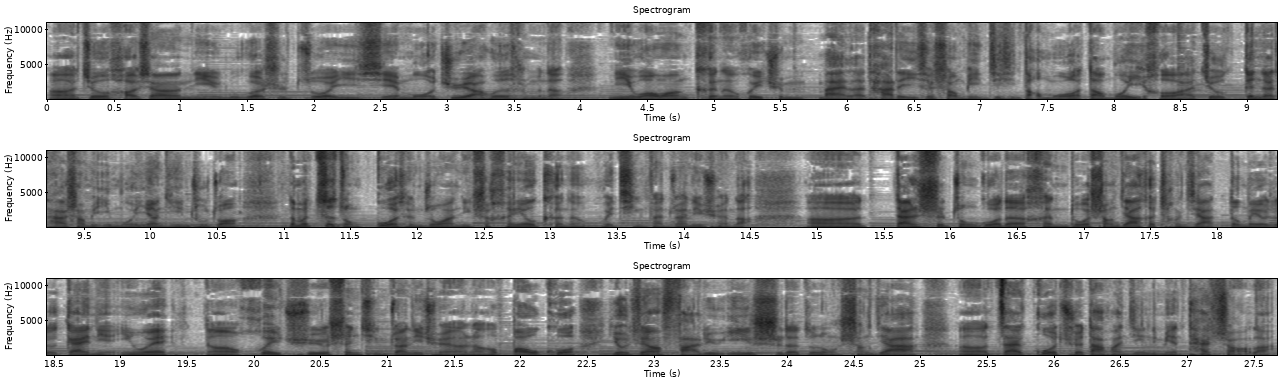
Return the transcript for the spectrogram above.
啊，就好像你如果是做一些模具啊或者什么的，你往往可能会去买了它的一些商品进行倒模，倒模以后啊，就跟着它的商品一模一样进行组装。那么这种过程中啊，你是很有可能会侵犯专利权的。呃，呃但是中国的很多商家和厂家都没有这个概念，因为呃会去申请专利权，然后包括有这样法律意识的这种商家啊，呃，在过去的大环境里面太少了。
